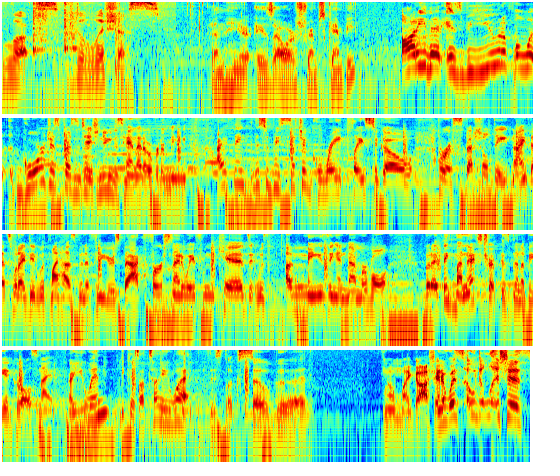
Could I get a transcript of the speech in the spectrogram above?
looks delicious. And here is our shrimp scampi. Ahdy, that is beautiful. What gorgeous presentation. You can just hand that over to me. I think this would be such a great place to go for a special date night. That's what I did with my husband a few years back. First night away from the kids. It was amazing and memorable. But I think my next trip is going to be a girls' night. Are you in? Because I'll tell you what, this looks so good. Oh my gosh, and it was so delicious.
